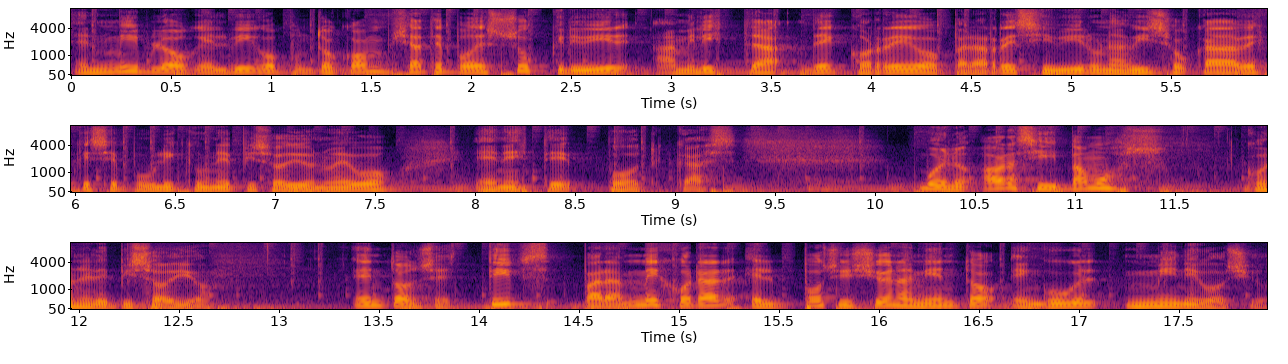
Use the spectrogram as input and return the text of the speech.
en mi blog elvigo.com ya te podés suscribir a mi lista de correo para recibir un aviso cada vez que se publique un episodio nuevo en este podcast. Bueno, ahora sí, vamos con el episodio. Entonces, tips para mejorar el posicionamiento en Google Mi Negocio.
